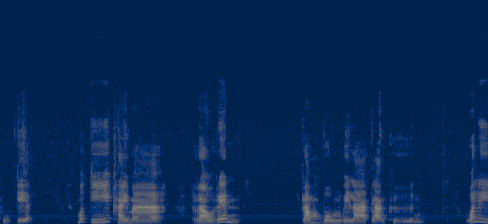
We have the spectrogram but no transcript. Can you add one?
ภูเก็ต เมื่อกี้ใครมา เราเล่นรำวงเวลากลางคืน วลี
